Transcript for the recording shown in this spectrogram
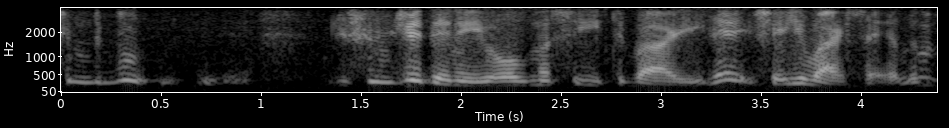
şimdi bu düşünce deneyi olması itibariyle şeyi varsayalım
